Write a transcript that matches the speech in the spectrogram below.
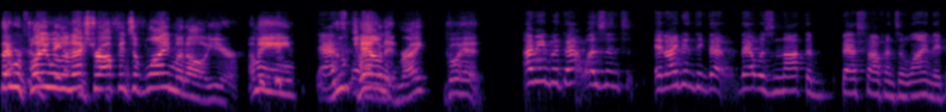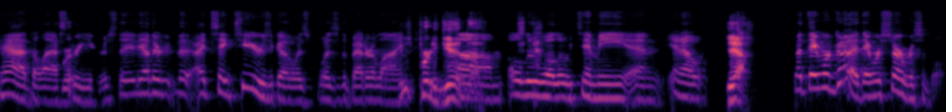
they were playing with an extra offensive lineman all year. I mean, who counted, right? Go ahead. I mean, but that wasn't, and I didn't think that that was not the best offensive line they've had the last Right. three years. The, the other, the, I'd say two years ago was was the better He was pretty good, though. Um, Olu Oluwatimi, and you know, Yeah. but they were good. They were serviceable.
